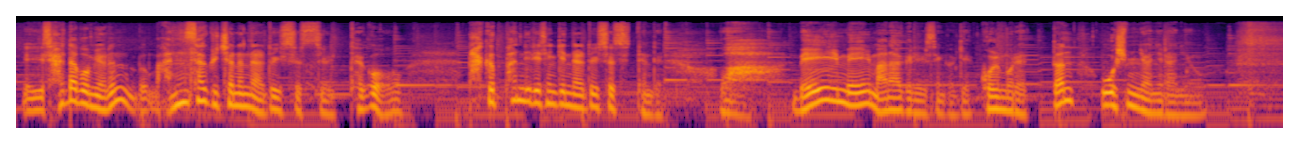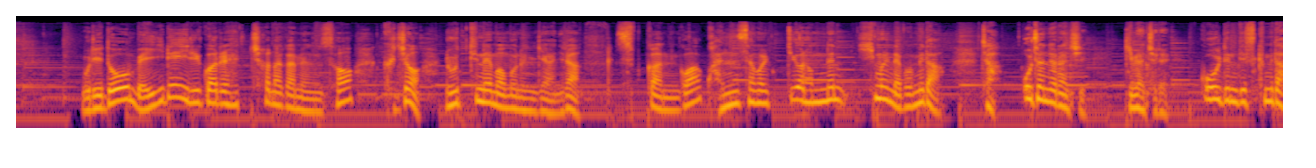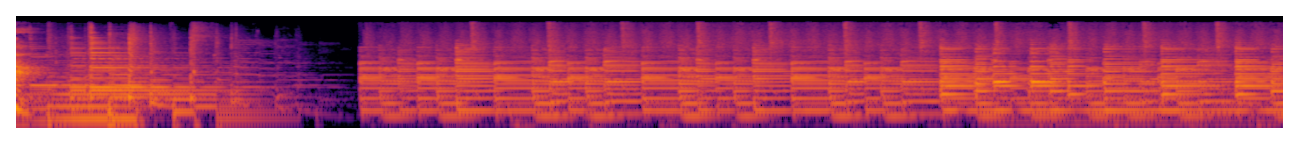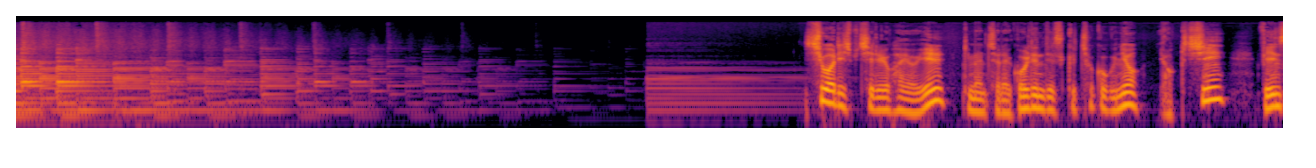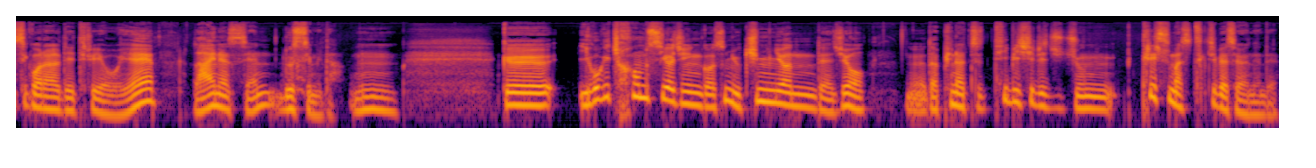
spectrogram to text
이 살다 보면은 뭐 만사 귀찮은 날도 있었을 테고 다급한 일이 생긴 날도 있었을 텐데 와 매일매일 만화 그릴 생각에 골몰했던 50년이라니요. 우리도 매일의 일과를 헤쳐나가면서 그저 루틴에 머무는 게 아니라 습관과 관성을 뛰어넘는 힘을 내봅니다. 자, 오전 11시 김현철의 골든 디스크입니다. 10월 27일 화요일 김현철의 골든디스크 첫 곡은요. 역시 빈스 과랄디 트리오의 Linus and Lucy입니다. 음. 그, 이 곡이 처음 쓰여진 것은 60년대죠. The Peanuts TV 시리즈 중 크리스마스 특집에서였는데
